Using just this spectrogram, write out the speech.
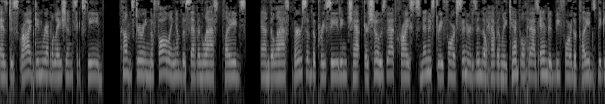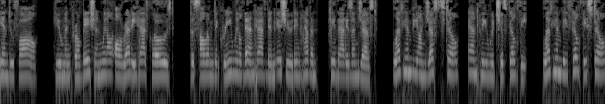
as described in Revelation 16, comes during the falling of the seven last plagues, and the last verse of the preceding chapter shows that Christ's ministry for sinners in the heavenly temple has ended before the plagues begin to fall. Human probation will already have closed the solemn decree will then have been issued in heaven. He that is unjust, let him be unjust still, and he which is filthy, let him be filthy still,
